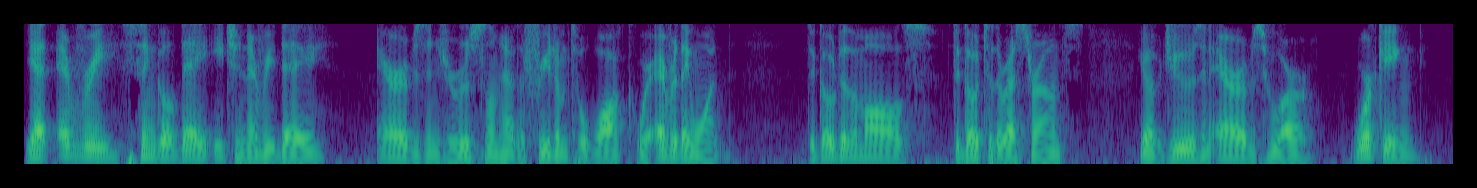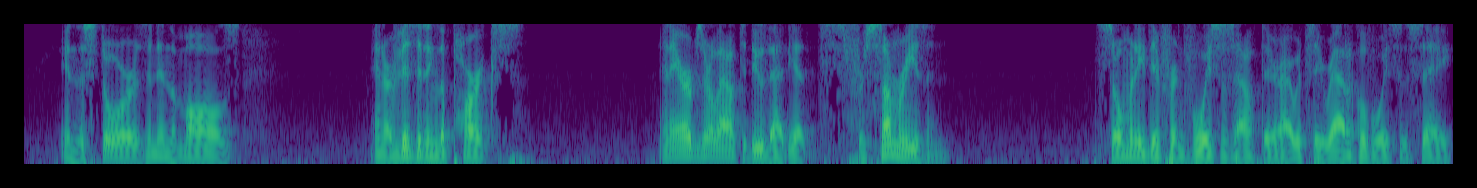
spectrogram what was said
Yet every single day, each and every day, Arabs in Jerusalem have the freedom to walk wherever they want, to go to the malls, to go to the restaurants. You have Jews and Arabs who are working in the stores and in the malls and are visiting the parks. And Arabs are allowed to do that, yet for some reason, so many different voices out there, I would say radical voices, say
